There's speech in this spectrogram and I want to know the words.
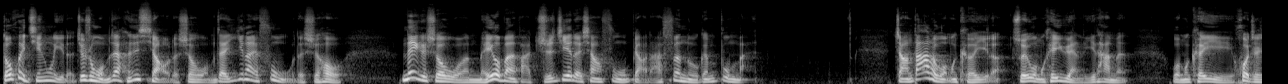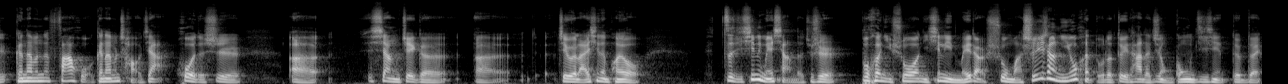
都会经历的。就是我们在很小的时候，我们在依赖父母的时候，那个时候我们没有办法直接的向父母表达愤怒跟不满。长大了，我们可以了，所以我们可以远离他们，我们可以或者跟他们发火，跟他们吵架，或者是呃，像这个呃这位来信的朋友自己心里面想的就是不和你说，你心里没点数吗？实际上你有很多的对他的这种攻击性，对不对？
